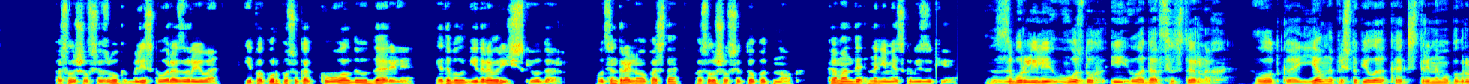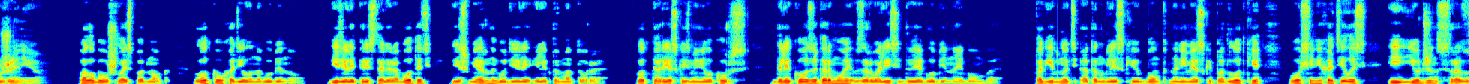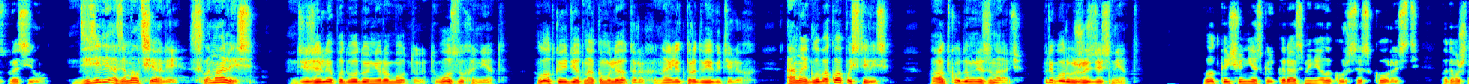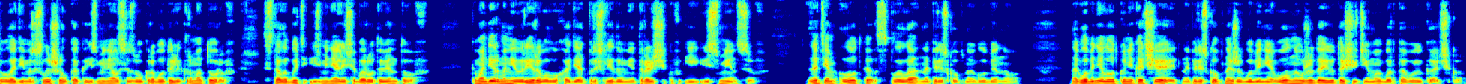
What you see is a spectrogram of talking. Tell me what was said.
Послышался звук близкого разрыва, и по корпусу как кувалды ударили. Это был гидравлический удар. У центрального поста послышался топот ног. Команды на немецком языке. Забурлили воздух и вода в цистернах. Лодка явно приступила к экстренному погружению. Палуба ушла из-под ног. Лодка уходила на глубину. Дизели перестали работать, лишь мерно гудели электромоторы. Лодка резко изменила курс. Далеко за кормой взорвались две глубинные бомбы. Погибнуть от английских бомб на немецкой подлодке вовсе не хотелось, и Юджин сразу спросил. «Дизеля замолчали. Сломались?» «Дизеля под водой не работают. Воздуха нет. Лодка идет на аккумуляторах, на электродвигателях. А мы глубоко опустились?» «А откуда мне знать? Приборов же здесь нет». Лодка еще несколько раз меняла курс и скорость, потому что Владимир слышал, как изменялся звук работы электромоторов. Стало быть, изменялись обороты винтов. Командир маневрировал, уходя от преследования тральщиков и эсминцев. Затем лодка всплыла на перископную глубину. На глубине лодку не качает, на перископной же глубине волны уже дают ощутимую бортовую качку.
